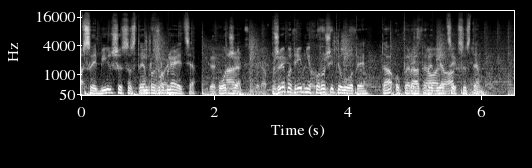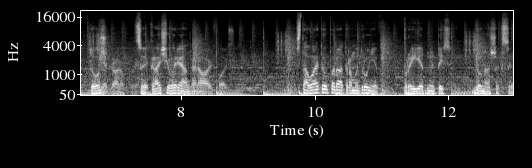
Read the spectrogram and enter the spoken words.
Все більше систем розробляється. Отже, вже потрібні хороші пілоти та оператори для цих систем. Тож це кращий варіант. Ставайте операторами дронів, приєднуйтесь до наших сил.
